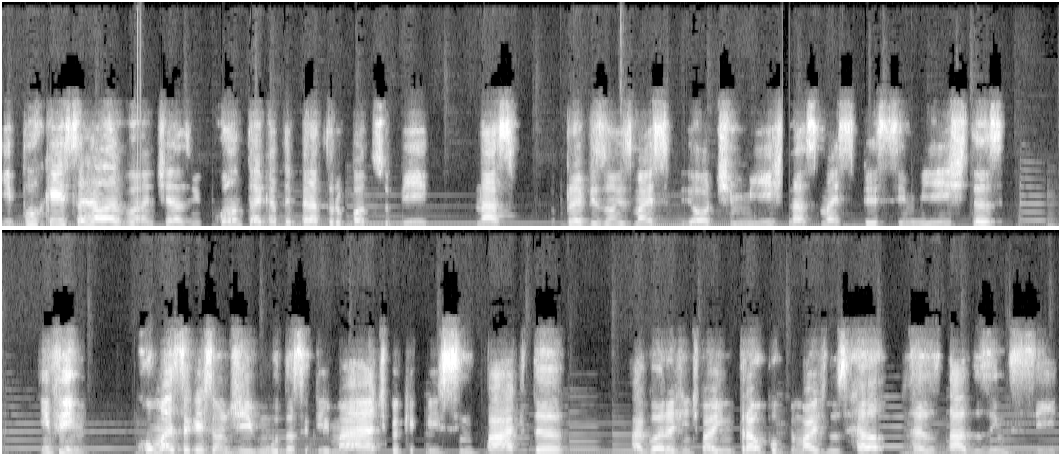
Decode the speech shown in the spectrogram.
E por que isso é relevante, Yasmin? Quanto é que a temperatura pode subir nas previsões mais otimistas, nas mais pessimistas? Enfim, como essa questão de mudança climática, o que, que isso impacta Agora a gente vai entrar um pouco mais nos resultados em si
